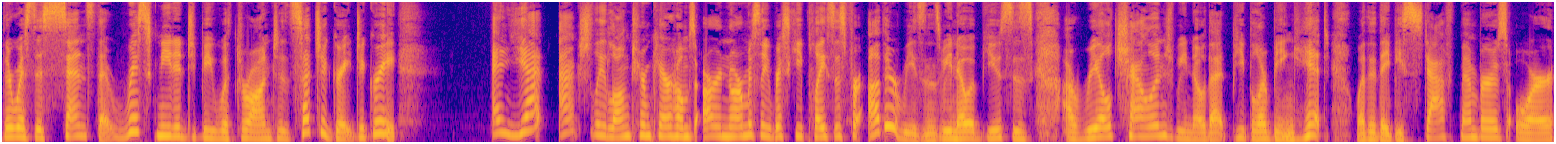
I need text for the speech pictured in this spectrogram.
There was this sense that risk needed to be withdrawn to such a great degree. And yet, actually, long-term care homes are enormously risky places for other reasons. We know abuse is a real challenge. We know that people are being hit, whether they be staff members or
